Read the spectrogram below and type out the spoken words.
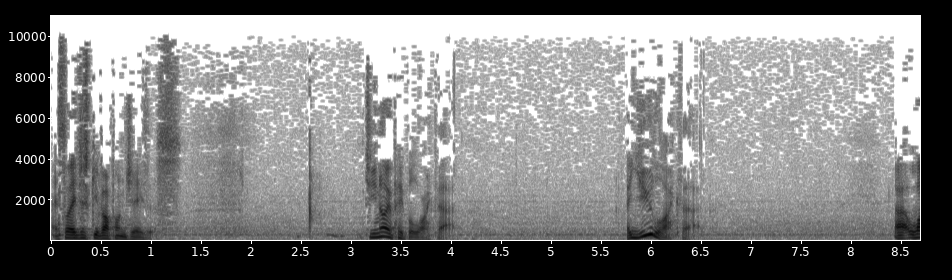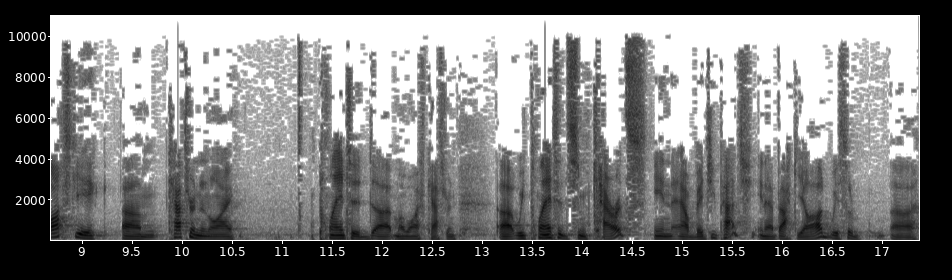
and so they just give up on Jesus. Do you know people like that? Are you like that? Uh, last year, um, Catherine and I planted, uh, my wife Catherine, uh, we planted some carrots in our veggie patch in our backyard. We sort of uh,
